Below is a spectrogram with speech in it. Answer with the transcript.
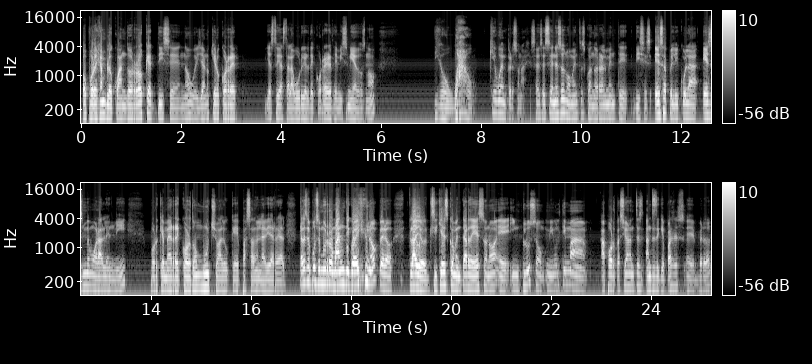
O por ejemplo, cuando Rocket dice, no, güey, ya no quiero correr, ya estoy hasta la burger de correr de mis miedos, ¿no? Digo, wow, qué buen personaje, ¿sabes? Es en esos momentos cuando realmente dices, esa película es memorable en mí porque me recordó mucho algo que he pasado en la vida real. Tal vez me puse muy romántico ahí, ¿no? Pero, Flavio, si quieres comentar de eso, ¿no? Eh, incluso mi última aportación antes, antes de que pases, eh, ¿verdad?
